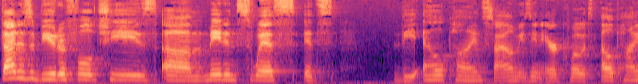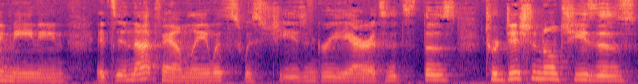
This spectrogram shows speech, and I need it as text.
that is a beautiful cheese um, made in Swiss. It's the Alpine style. I'm using air quotes. Alpine meaning it's in that family with Swiss cheese and Gruyere. It's it's those traditional cheeses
